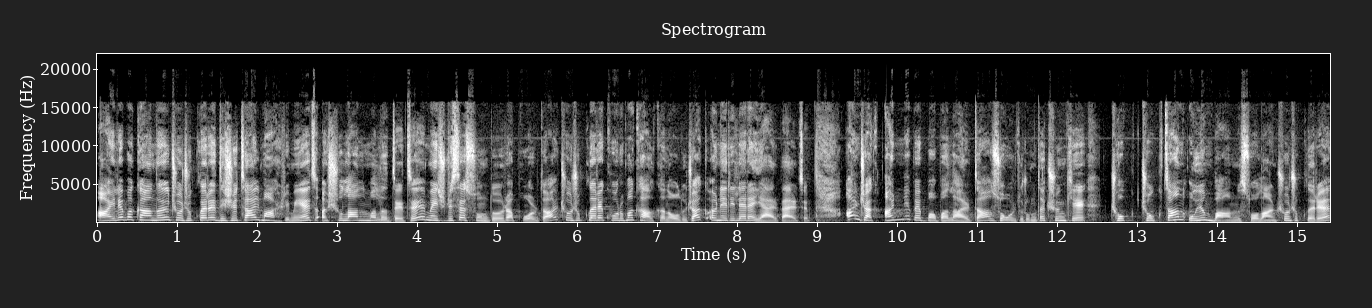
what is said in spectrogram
Aile Bakanlığı çocuklara dijital mahremiyet aşılanmalı dedi. Meclise sunduğu raporda çocuklara koruma kalkanı olacak önerilere yer verdi. Ancak anne ve babalar da zor durumda çünkü çok çoktan oyun bağımlısı olan çocukları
